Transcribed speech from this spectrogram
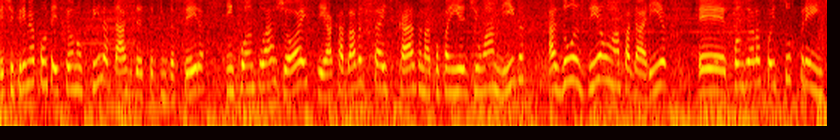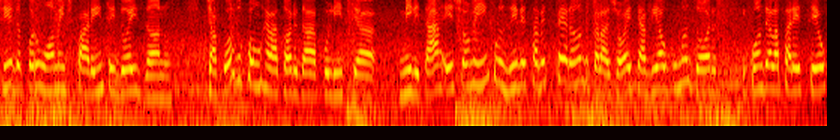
Este crime aconteceu no fim da tarde desta quinta-feira, enquanto a Joyce acabava de sair de casa na companhia de uma amiga. As duas iam à padaria é, quando ela foi surpreendida por um homem de 42 anos. De acordo com o um relatório da Polícia militar. Este homem, inclusive, estava esperando pela Joyce havia algumas horas e quando ela apareceu,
